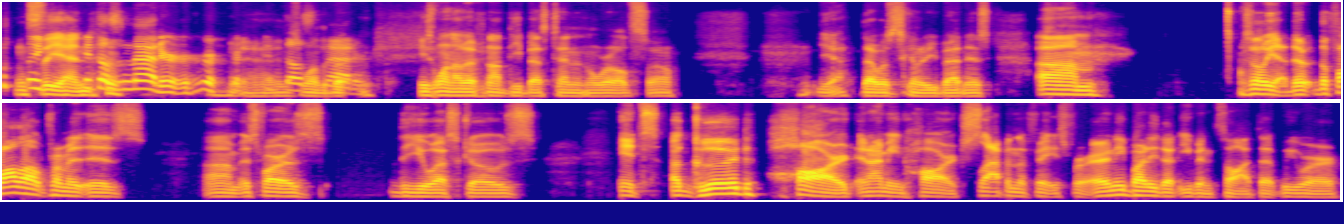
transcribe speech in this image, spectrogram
it's Like, the end. It doesn't matter. Yeah, it doesn't matter. He's one of, if not the best 10 in the world. So, yeah, that was going to be bad news. Um, so, yeah, the, the fallout from it is, um, as far as the U.S. goes, it's a good, hard, and I mean hard slap in the face for anybody that even thought that we were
